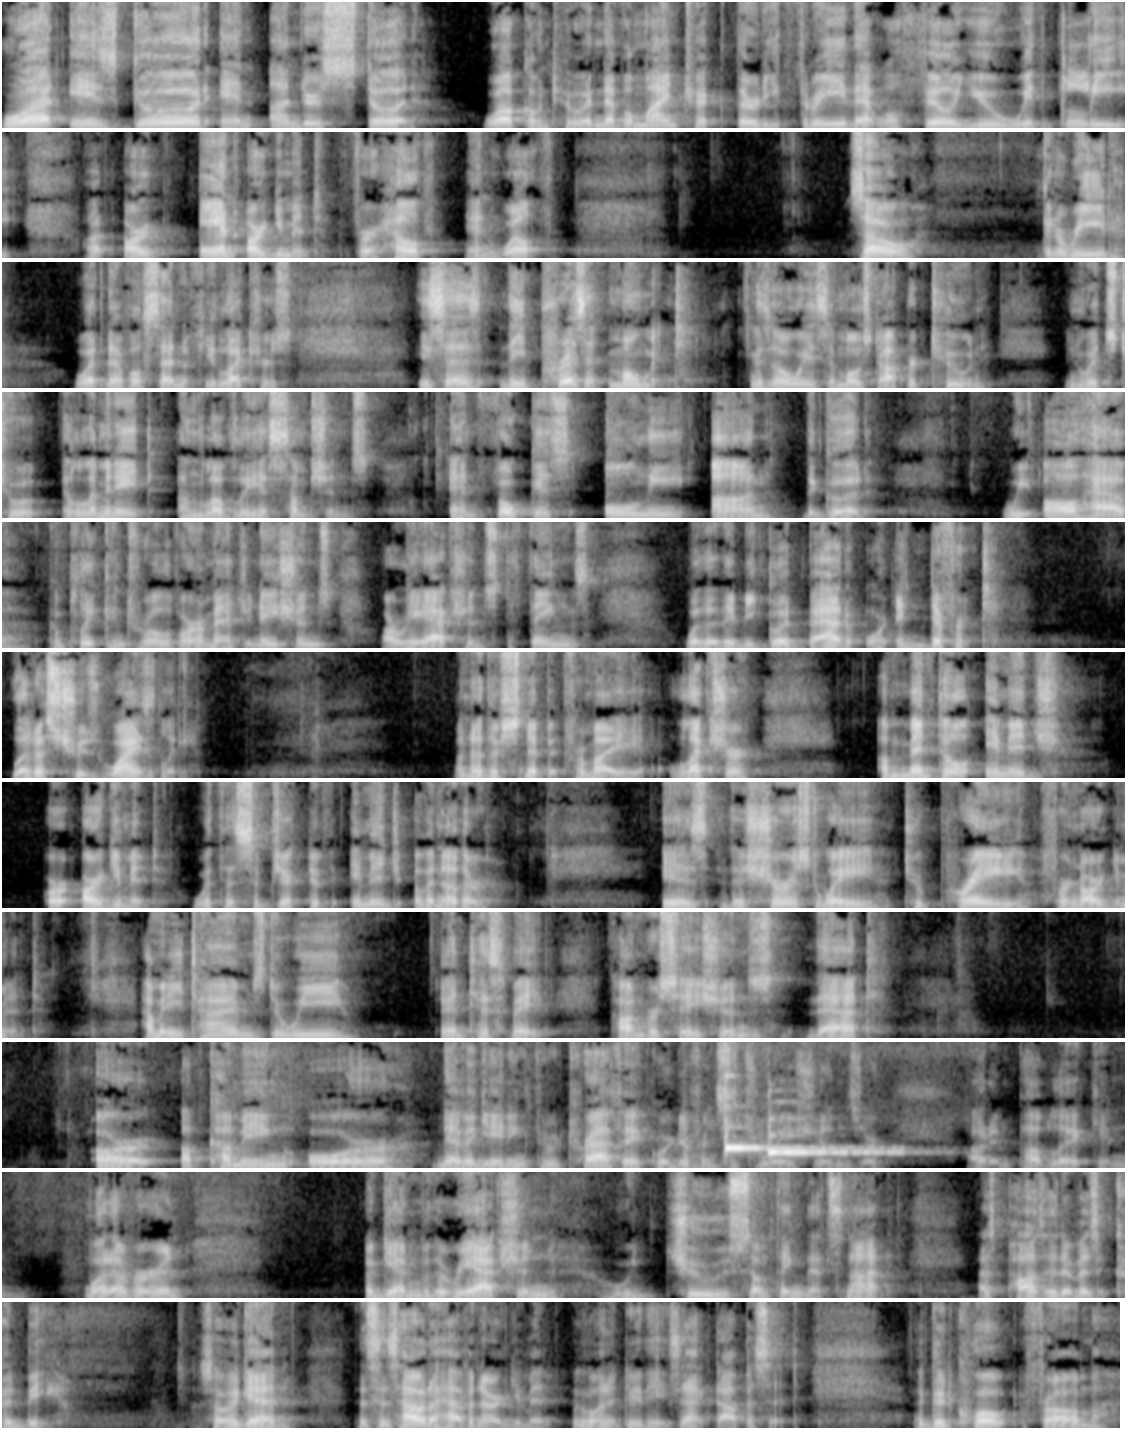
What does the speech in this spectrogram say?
What is good and understood? Welcome to a Neville Mind Trick 33 that will fill you with glee. An, arg- an argument for health and wealth. So, I'm going to read what Neville said in a few lectures. He says, The present moment is always the most opportune in which to eliminate unlovely assumptions and focus only on the good. We all have complete control of our imaginations, our reactions to things, whether they be good, bad, or indifferent. Let us choose wisely. Another snippet from my lecture a mental image or argument with the subjective image of another is the surest way to pray for an argument. How many times do we anticipate conversations that are upcoming or navigating through traffic or different mm-hmm. situations or out in public and whatever. And again, with a reaction, we choose something that's not as positive as it could be. So, again, this is how to have an argument. We want to do the exact opposite. A good quote from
